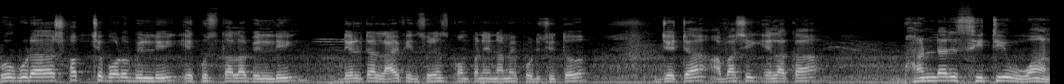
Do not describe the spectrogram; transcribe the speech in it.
বগুড়া সবচেয়ে বড় বিল্ডিং, একুশতলা বিল্ডিং, ডেল্টা লাইফ ইন্স্যুরেন্স কোম্পানির নামে পরিচিত, যেটা আবাসিক এলাকা ভান্ডারি সিটি ওয়ান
